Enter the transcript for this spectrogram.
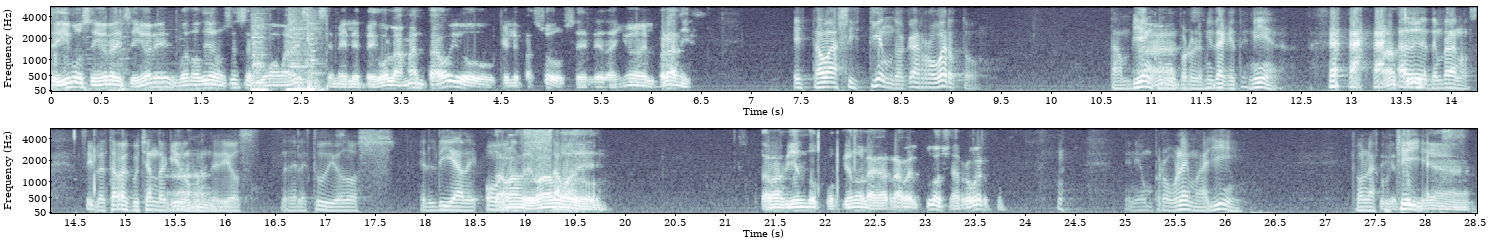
Seguimos señoras y señores. Buenos días, don César. ¿Cómo amanece? ¿Se me le pegó la manta hoy o qué le pasó? ¿Se le dañó el branif? Estaba asistiendo acá Roberto. También con el problemita que tenía. Ah, Desde temprano. Sí, lo estaba escuchando aquí, don Juan de Dios, desde el estudio 2, el día de hoy. Estabas debajo de... Estabas viendo por qué no le agarraba el clutch a Roberto. tenía un problema allí con las cuchillas.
